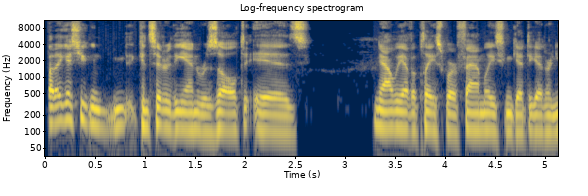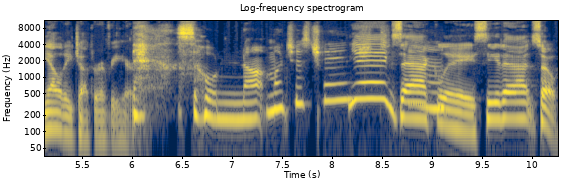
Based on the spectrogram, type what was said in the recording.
But I guess you can mm, consider the end result is Now we have a place where families can get together and yell at each other every year. So not much has changed. Yeah, exactly. See that? So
